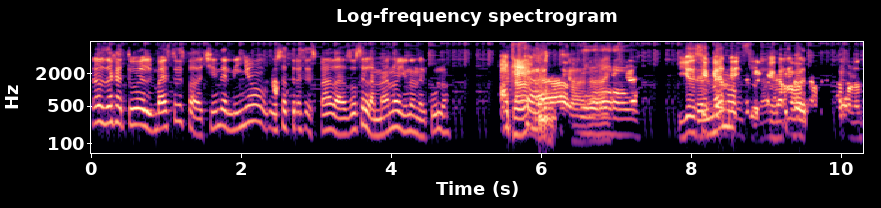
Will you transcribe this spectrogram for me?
pues deja tú, el maestro espadachín del niño usa tres espadas, dos en la mano y una en el culo. Ah, ¿Qué? caray. Y yo decía El que memo. Tenchi, que agarraba con los.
